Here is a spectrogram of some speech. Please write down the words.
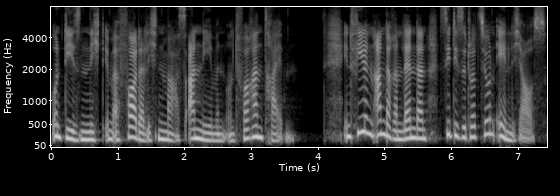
und diesen nicht im erforderlichen Maß annehmen und vorantreiben. In vielen anderen Ländern sieht die Situation ähnlich aus.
